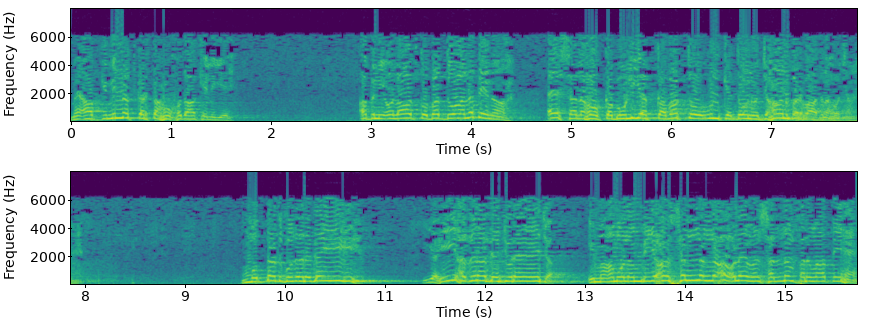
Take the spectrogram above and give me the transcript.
میں آپ کی منت کرتا ہوں خدا کے لیے۔ اپنی اولاد کو بد دعا نہ دینا۔ ایسا نہ ہو قبولیت کا وقت ہو، ان کے دونوں جہان برباد نہ ہو جائیں۔ مدت گزر گئی۔ یہی حضرت جریج امام الانبیاء صلی اللہ علیہ وسلم فرماتے ہیں۔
